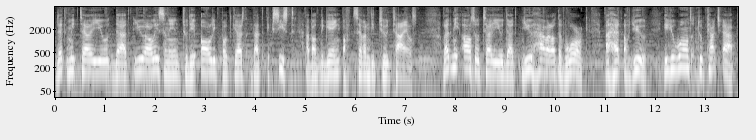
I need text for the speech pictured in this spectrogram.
let me tell you that you are listening to the only podcast that exists about the game of 72 tiles. Let me also tell you that you have a lot of work ahead of you if you want to catch up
